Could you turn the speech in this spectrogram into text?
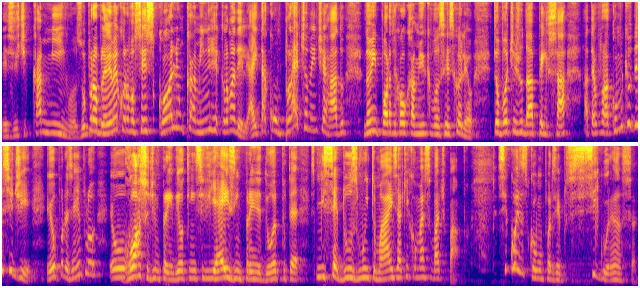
Existem caminhos. O problema é quando você escolhe um caminho e reclama dele. Aí tá completamente errado, não importa qual caminho que você escolheu. Então eu vou te ajudar a pensar até pra falar como que eu decidi. Eu, por exemplo, eu gosto de empreender eu tenho esse viés empreendedor, puta, me seduz muito mais, e aqui começa o bate-papo. Se coisas como, por exemplo, segurança,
